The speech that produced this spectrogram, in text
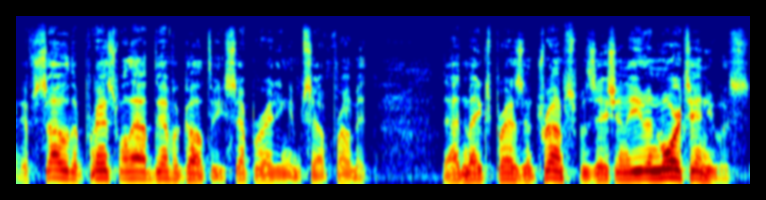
If so, the prince will have difficulty separating himself from it. That makes President Trump's position even more tenuous.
